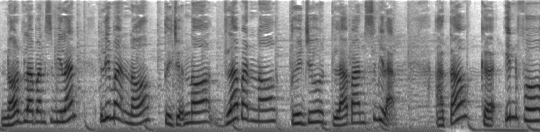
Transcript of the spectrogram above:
089 5070 80789 atau ke info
